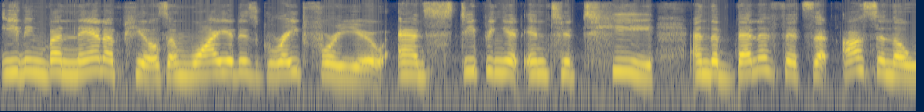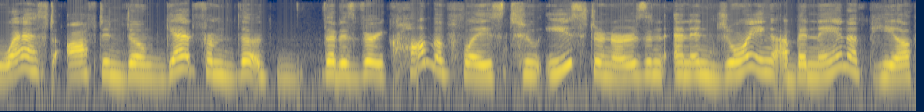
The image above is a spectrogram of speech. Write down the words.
eating banana peels and why it is great for you and steeping it into tea and the benefits that us in the West often don't get from the that is very commonplace to Easterners and, and enjoying a banana peel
